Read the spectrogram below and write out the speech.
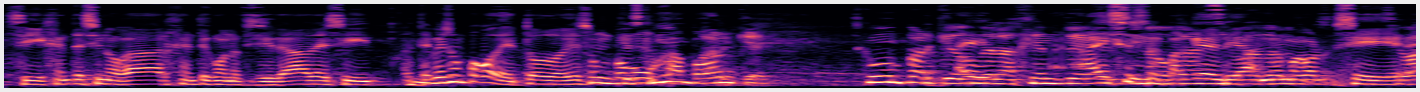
sí, gente sin hogar, gente con necesidades y te ves un poco de todo, es un poco Es un Japón. Es como un parque donde Eh, la gente. ah, ese es el parque del no me acuerdo. Sí, a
